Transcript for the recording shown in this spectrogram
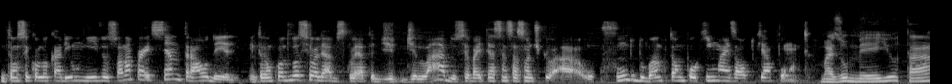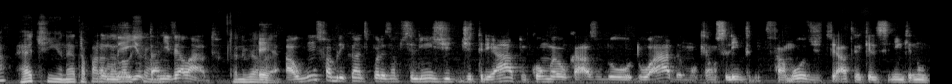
então você colocaria um nível só na parte central dele. Então, quando você olhar a bicicleta de, de lado, você vai ter a sensação de que a, o fundo do banco está um pouquinho mais alto que a ponta. Mas o meio tá retinho, né? Tá paralelo O meio está nivelado. Tá nivelado. É, alguns fabricantes, por exemplo, cilindros de, de triatlo, como é o caso do, do Adamo, que é um cilindro famoso de triatlo, é aquele cilindro que não,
